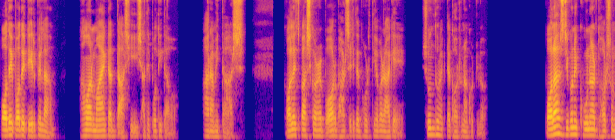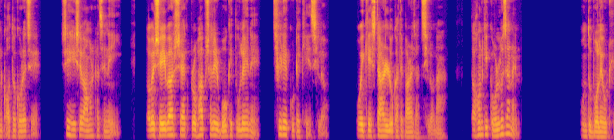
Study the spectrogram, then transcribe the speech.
পদে পদে টের পেলাম আমার মা একটা দাসী সাথে পতিতাও, আর আমি দাস। কলেজ পাশ করার পর ভার্সিটিতে ভর্তি হবার আগে সুন্দর একটা ঘটনা ঘটল। পলাশ জীবনে খুন আর ধর্ষণ কত করেছে, সে হিসেব আমার কাছে নেই। তবে সেইবার সে এক প্রভাবশালীর বউকে তুলে এনে ছিঁড়ে কুটে খেয়েছিল। ওই কেসটা আর লুকাতে পারা যাচ্ছিল না। তখন কি করল জানেন? অন্তু বলে উঠল,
